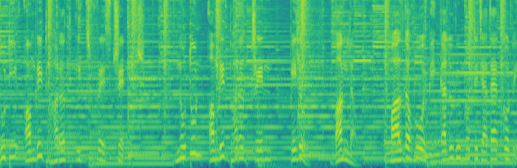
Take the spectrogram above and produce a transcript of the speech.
দুটি অমৃত ভারত এক্সপ্রেস ট্রেনের। নতুন অমৃত ভারত ট্রেন পেল বাংলাও। মালদহ ও বেঙ্গালুরুর মধ্যে যাতায়াত করবে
